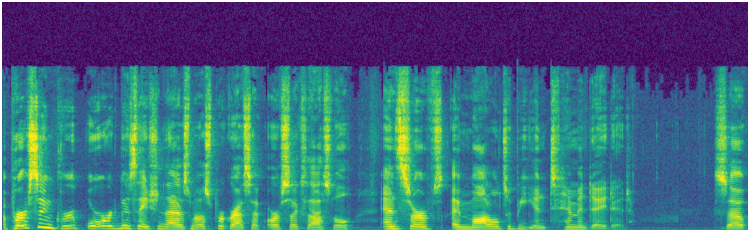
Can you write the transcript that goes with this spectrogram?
A person, group, or organization that is most progressive or successful and serves a model to be intimidated. So,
